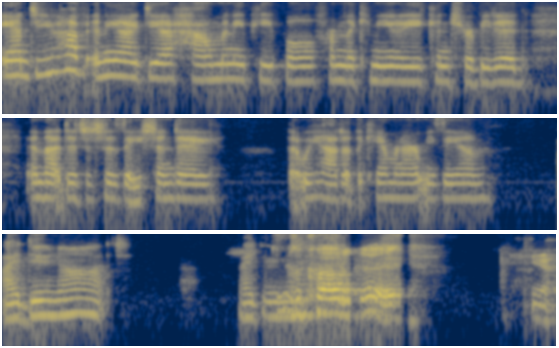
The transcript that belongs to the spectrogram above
and do you have any idea how many people from the community contributed in that digitization day that we had at the cameron art museum? I do not. I do it was not. a crowded day. Yeah.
